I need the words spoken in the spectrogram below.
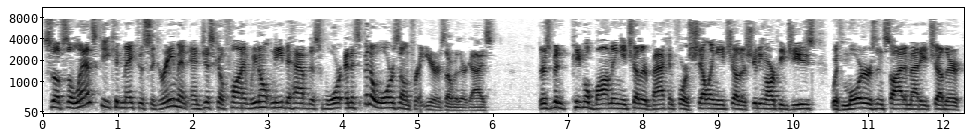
So if Zelensky can make this agreement and just go, fine, we don't need to have this war, and it's been a war zone for eight years over there, guys. There's been people bombing each other back and forth, shelling each other, shooting RPGs with mortars inside them at each other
